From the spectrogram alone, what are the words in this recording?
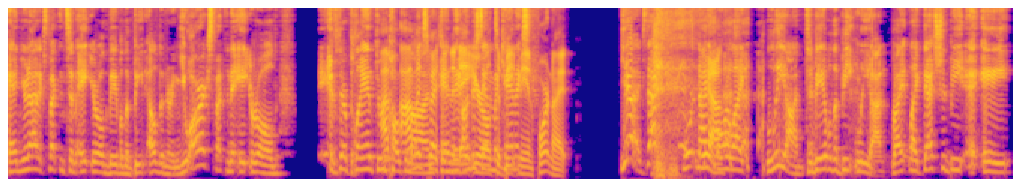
and you're not expecting some eight year old to be able to beat Elden Ring. You are expecting an eight year old if they're playing through I'm, Pokemon I'm expecting and an they eight-year-old to beat me in Fortnite. Yeah, exactly. Fortnite yeah. or like Leon to be able to beat Leon, right? Like that should be a, a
